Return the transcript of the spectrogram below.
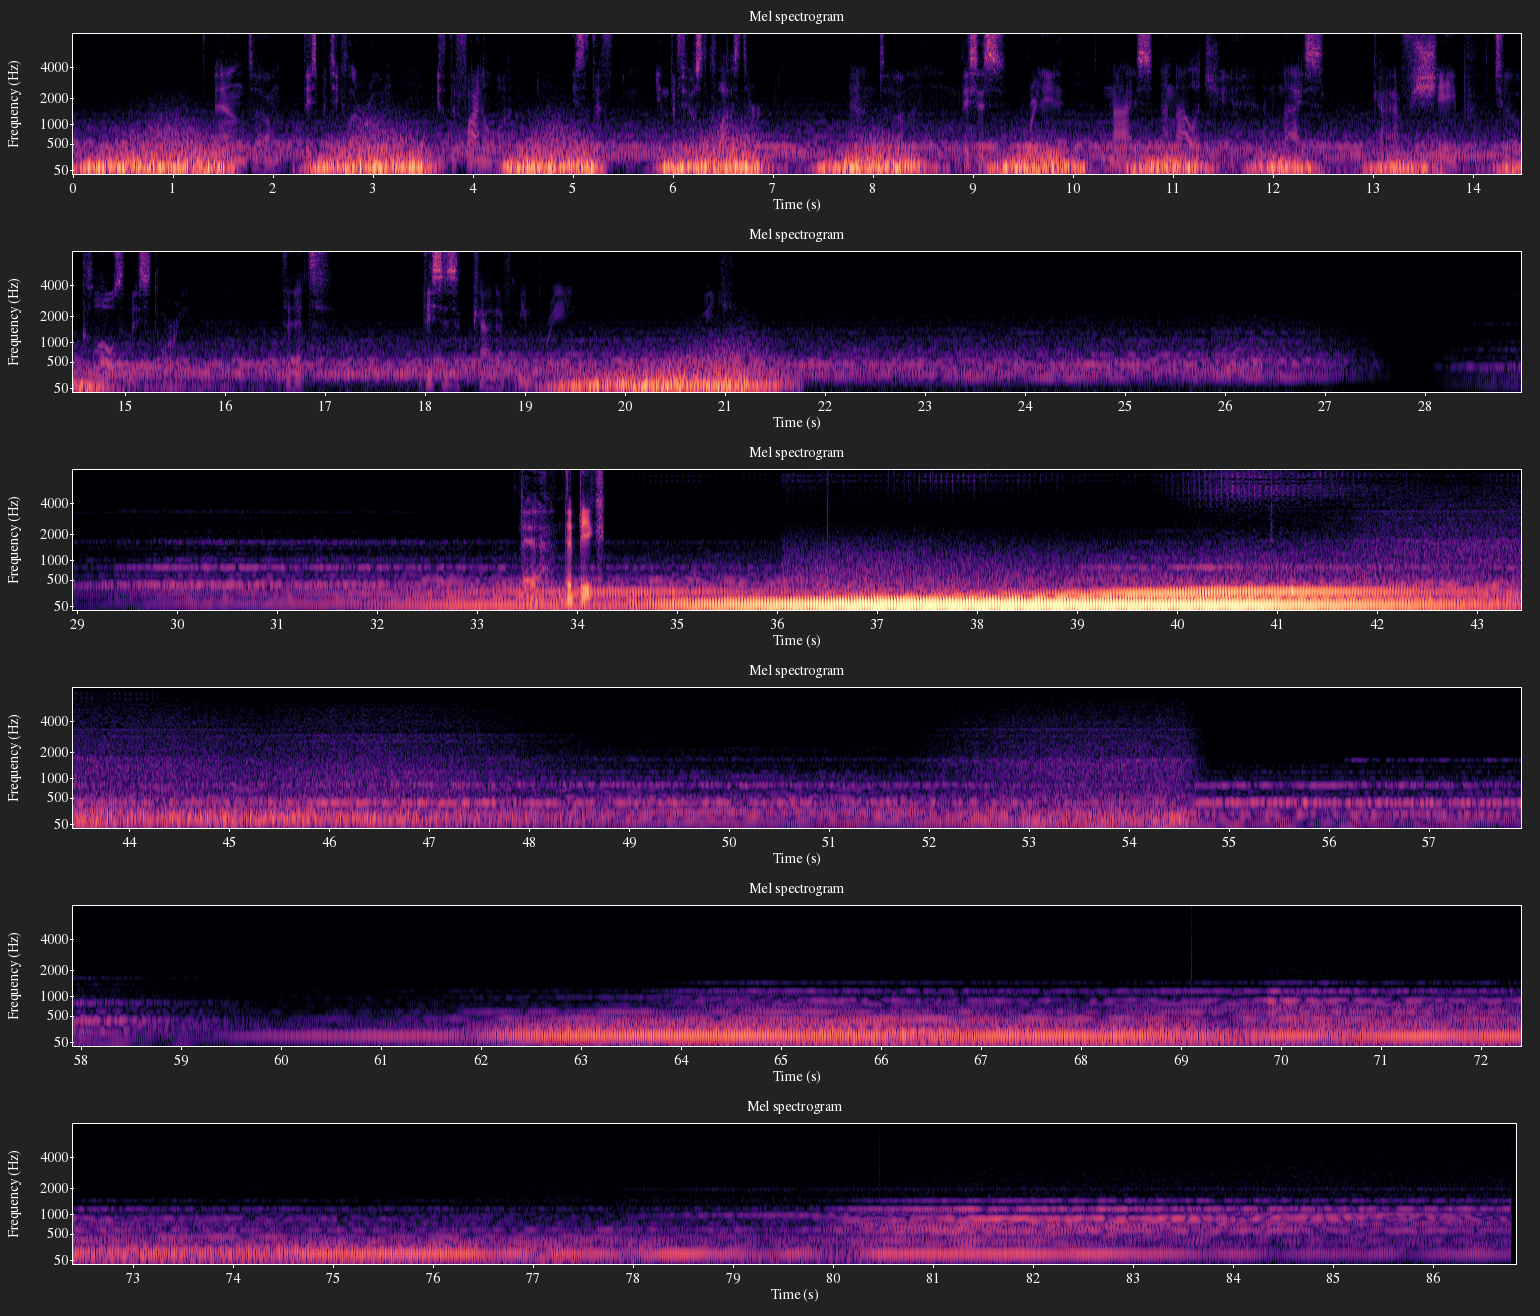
And um, this particular room is the final one. Is the in the first cluster. And um, this is really nice analogy, a nice kind of shape to close this story. That this is a kind of membrane the the big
